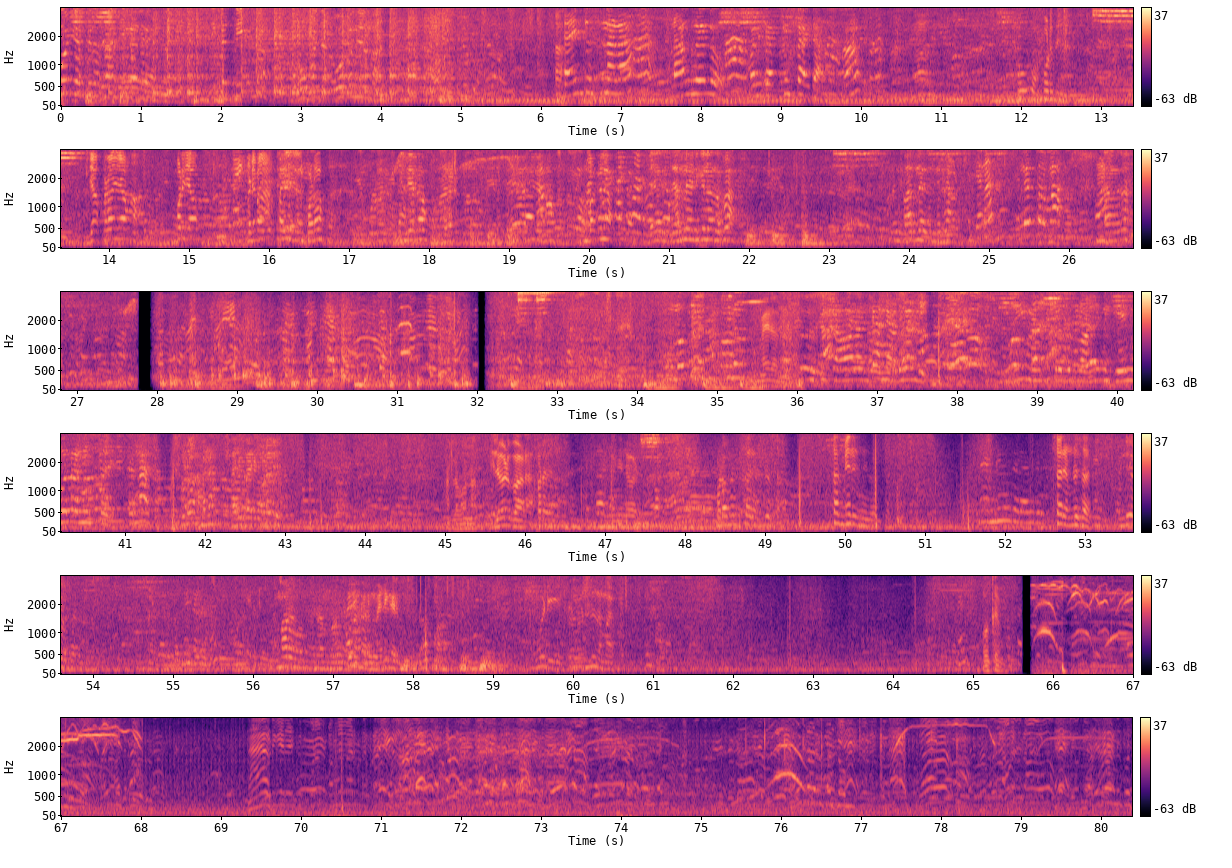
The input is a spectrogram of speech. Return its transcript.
కూడా చెప్తున్నా సార్ ఇక్కడ తీయండి. ఓపెన్ చేయండి, ఓపెన్ చేయండి. టైం చూస్తున్నారా నాలుగు వేలు మనకి అర్పిస్తాయట फोड़ दीजिए जा खड़ा जा हाँ ऊपर जाओ बड़े भाई पहले खड़ो ले लो पकड़ जर ले निकल लो बा मार ले निकल ఓకేనా నువ్వు అన్ని నీకు ఏం కూడా అన్ని ఇస్తుంది అట్లా ఉన్నా నిలబడి పాడ సార్ మీరు సార్ ఎండు సార్ ఓకే.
